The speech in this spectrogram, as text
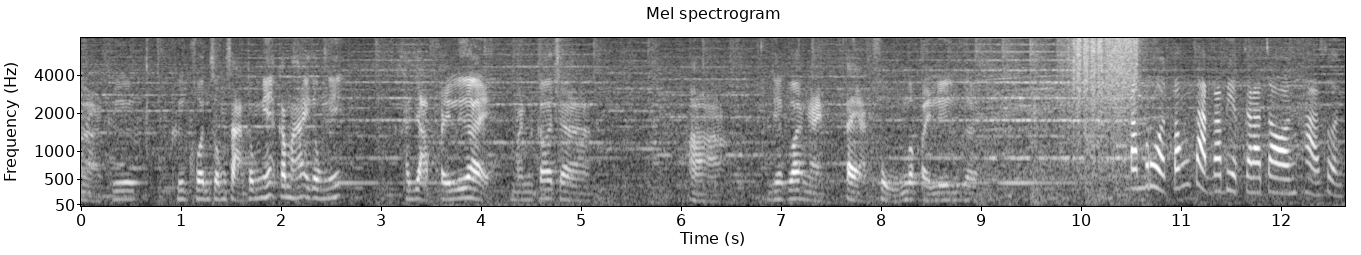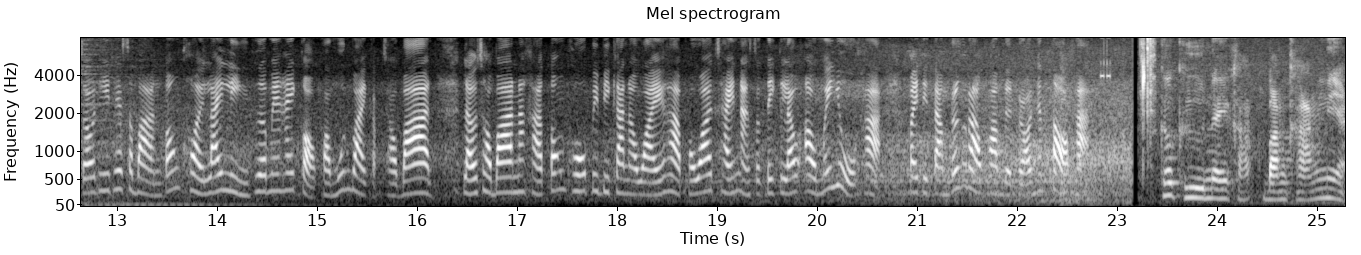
อคือคือคนสงสารตรงเนี้ยก็มาให้ตรงนี้ ขยับไปเรื่อย มันก็จะอ่าเรียกว่าไงแตกฝูงออกไปเรื่อยๆ ตำรวจต้องจัดระเบียบจราจรค่ะ ส่วนเจ้าหน้าที่เทศบาลต้องคอยไล่ลิง เพื่อไม่ให้ก่อความวุ่นวายกับชาวบ้าน แล้วชาวบ้านนะคะ ต้องพกบีบีกันเอาไว้ค่ะ เพราะว่าใช้หนังสติ๊กแล้วเอาไม่อยู่ค่ะ ไปติดตามเรื่องราวความเดือดร้อนกันต่อค่ะ ก็คือในครับบางครั้งเนี่ย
